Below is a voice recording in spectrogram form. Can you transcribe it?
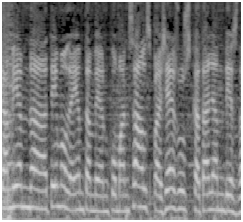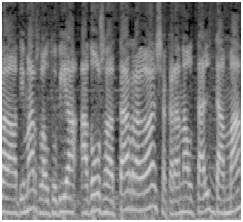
Canviem de tema, ho dèiem també en començar. Els pagesos que tallen des de dimarts l'autovia A2 a Tàrrega aixecaran el tall demà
